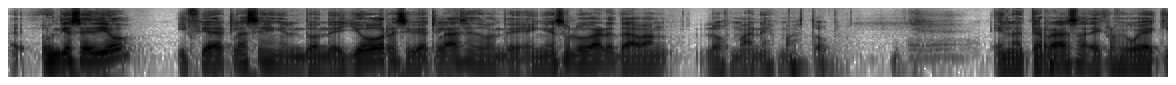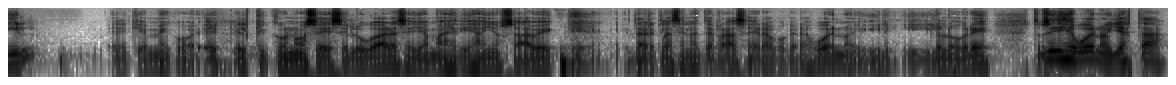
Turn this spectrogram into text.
Eh, Un día se dio y fui a dar clases en el donde yo recibía clases, donde en ese lugar daban los manes más top. En la terraza de CrossFit Guayaquil, el que, me, el, el que conoce ese lugar hace ya más de 10 años sabe que dar clases en la terraza era porque eras bueno y, y lo logré. Entonces dije, bueno, ya está,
